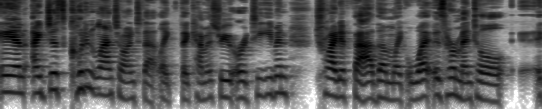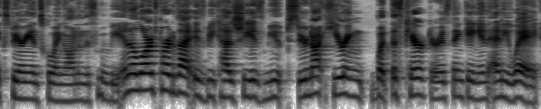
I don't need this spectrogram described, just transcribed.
And I just couldn't latch on to that, like the chemistry or to even try to fathom like what is her mental experience going on in this movie. And a large part of that is because she is mute. So you're not hearing what this character is thinking in any way.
